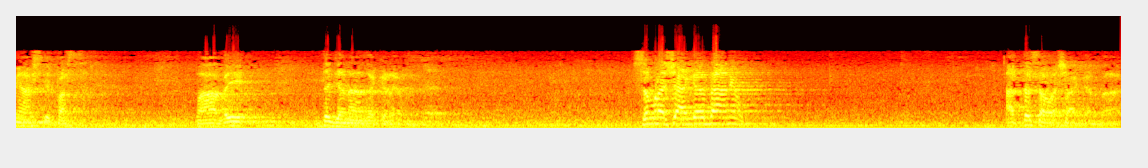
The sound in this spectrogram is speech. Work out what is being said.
میاشتې پس په هغې د جنازه کړی څومره شاګردان یو اته سوه شاګردان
